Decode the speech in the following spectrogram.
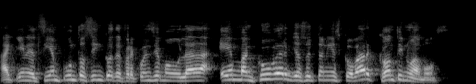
aquí en el 100.5 de frecuencia modulada en Vancouver. Yo soy Tony Escobar, continuamos.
